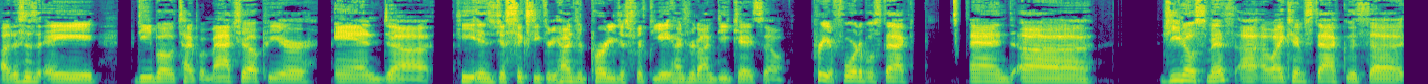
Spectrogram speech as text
uh, this is a Deebo type of matchup here. And uh, he is just 6,300. Purdy just 5,800 on DK. So pretty affordable stack. And uh, Geno Smith, I, I like him stacked with uh,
